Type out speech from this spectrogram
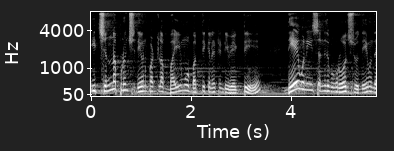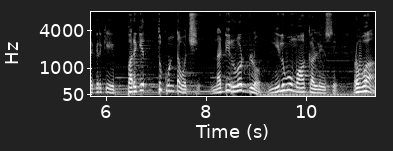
ఈ చిన్నప్పటి నుంచి దేవుని పట్ల భయము భక్తి కలిగినటువంటి వ్యక్తి దేవుని సన్నిధికి ఒక రోజు దేవుని దగ్గరికి పరిగెత్తుకుంటూ వచ్చి నడి రోడ్లో నిలువు మోకాళ్ళు వేసి ప్రవ్వా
